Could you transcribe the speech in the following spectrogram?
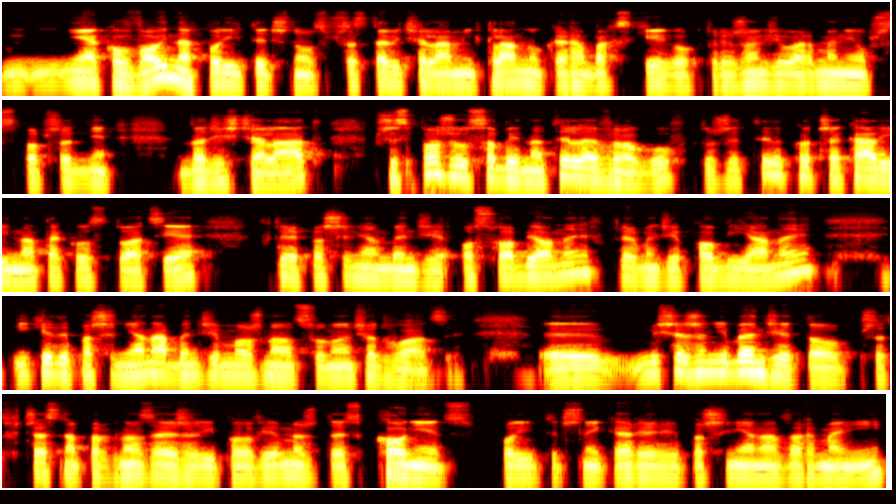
niejako wojnę polityczną z przedstawicielami klanu karabachskiego, który rządził Armenią przez poprzednie 20 lat, przysporzył sobie na tyle wrogów, którzy tylko czekali na taką sytuację, w której Paszynian będzie osłabiony, w której będzie pobijany i kiedy Paszyniana będzie można odsunąć od władzy. Y, myślę, że nie będzie to przedwczesna prognoza, jeżeli powiemy, że to jest koniec politycznej kariery Paszyniana w Armenii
